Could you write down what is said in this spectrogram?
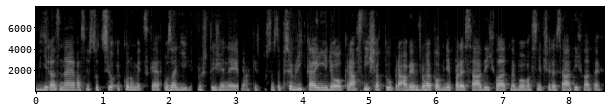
výrazné vlastně socioekonomické pozadí, proč ty ženy nějakým způsobem se převlíkají do krásných šatů právě v druhé polovině 50. let nebo vlastně v 60. letech.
